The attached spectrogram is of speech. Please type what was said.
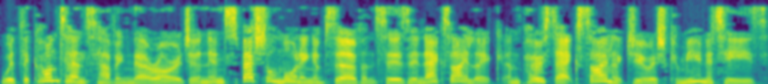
with the contents having their origin in special mourning observances in exilic and post-exilic Jewish communities.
